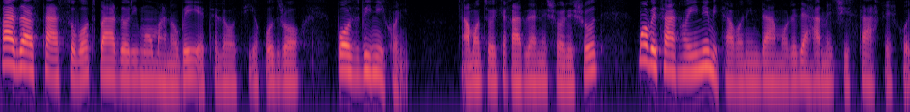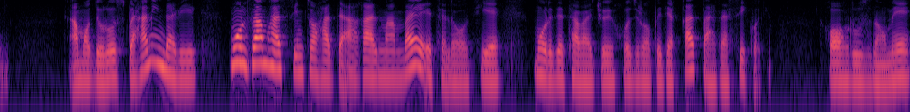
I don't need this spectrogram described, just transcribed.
پرده از تعصبات برداریم و منابع اطلاعاتی خود را بازبینی کنیم. همانطور که قبلا اشاره شد ما به تنهایی نمی توانیم در مورد همه چیز تحقیق کنیم. اما درست به همین دلیل ملزم هستیم تا حداقل منبع اطلاعاتی مورد توجه خود را به دقت بررسی کنیم خواه روزنامه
